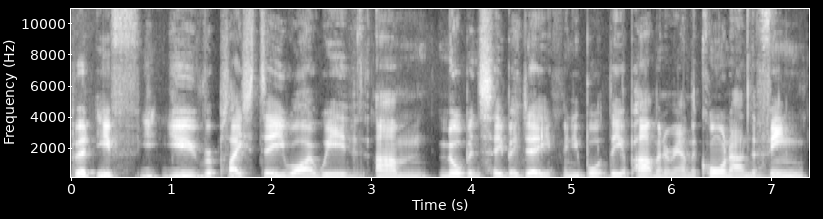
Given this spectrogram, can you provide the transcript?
But if you replace Dee Why with um, Melbourne CBD and you bought the apartment around the corner and the thing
